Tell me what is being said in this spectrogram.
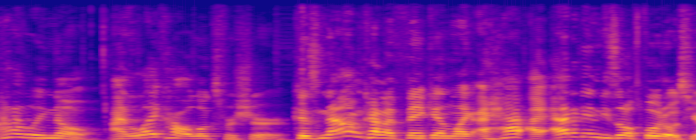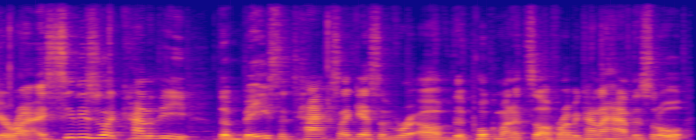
I don't really know. I like how it looks for sure. Cause now I'm kind of thinking like I had I added in these little photos here, right? I see these are like kind of the the base attacks, I guess, of, of the Pokemon itself, right? We kind of have this little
